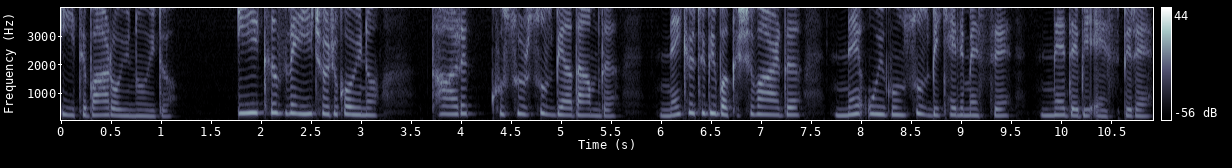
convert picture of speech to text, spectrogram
itibar oyunuydu. İyi kız ve iyi çocuk oyunu. Tarık kusursuz bir adamdı. Ne kötü bir bakışı vardı, ne uygunsuz bir kelimesi, ne de bir espri.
